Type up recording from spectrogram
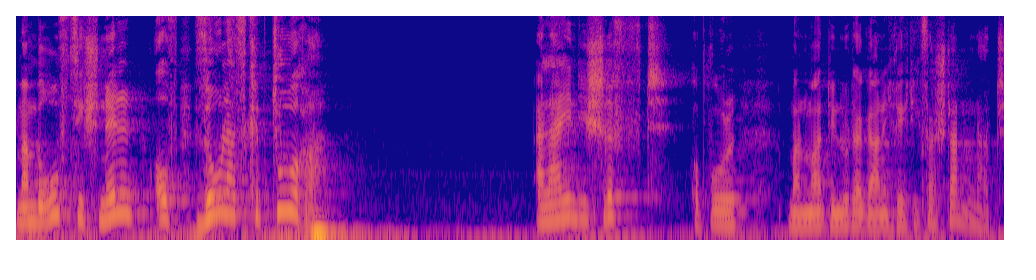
Man beruft sich schnell auf sola scriptura. Allein die Schrift, obwohl man Martin Luther gar nicht richtig verstanden hat.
